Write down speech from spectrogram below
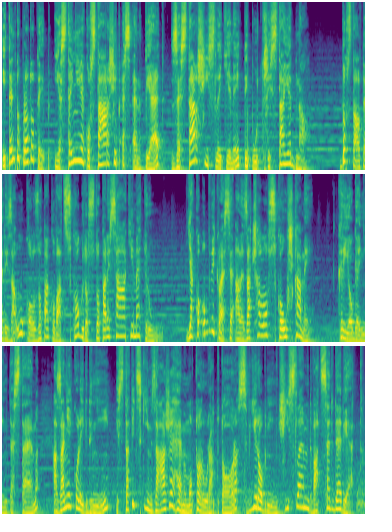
I tento prototyp je stejně jako Starship SN5 ze starší slitiny typu 301. Dostal tedy za úkol zopakovat skok do 150 metrů. Jako obvykle se ale začalo zkouškami, kryogenním testem a za několik dní i statickým zážehem motoru Raptor s výrobním číslem 29.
